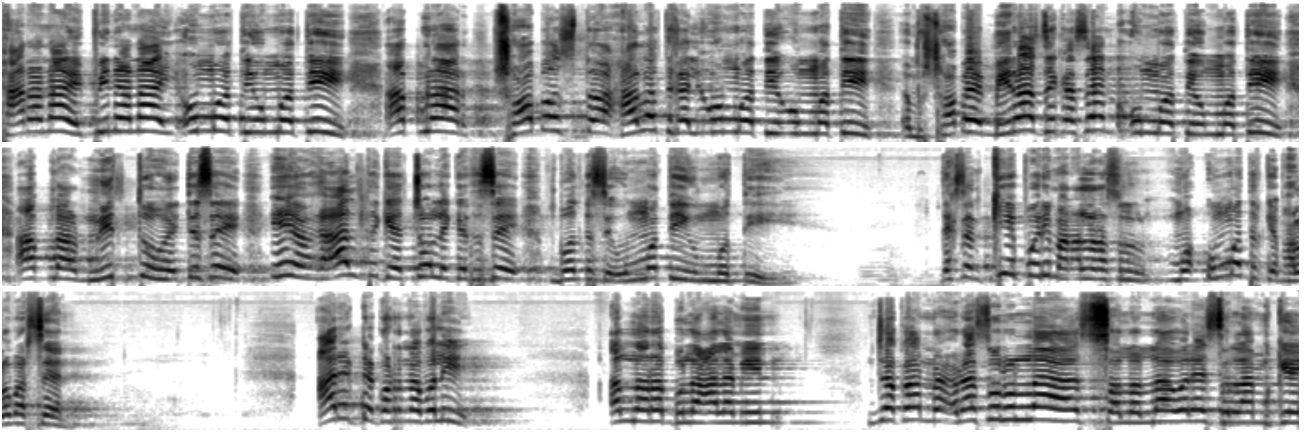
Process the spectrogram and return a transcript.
খানা নাই, পিনা নাই, উম্মতি উম্মতি, আপনার সমস্ত হালত খালি উম্মতি উম্মতি সবে মিরাজে গেছেন উম্মতি উম্মতি, আপনার মৃত্যু হইতেছে, এ হাল থেকে চলে গেতেছে, বলতেছে উম্মতি উম্মতি। দেখছেন কি পরিমাণ আল্লাহ রাসুল উম্মদেরকে ভালোবাসছেন? আরেকটা ঘটনা বলি আল্লাহ রাব্বুল আলমিন যখন রাসুল্লাহ সাল্লাহ সাল্লামকে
